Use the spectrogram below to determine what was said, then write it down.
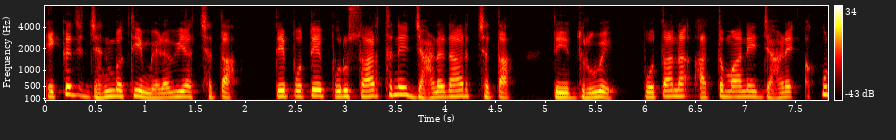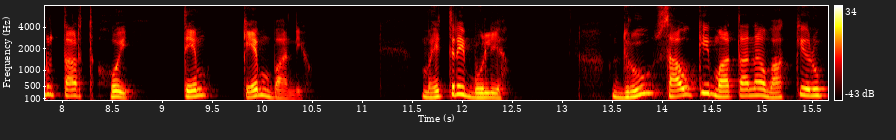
એક જ જન્મથી મેળવ્યા છતાં તે પોતે પુરુષાર્થને જાણનાર છતાં તે ધ્રુવે પોતાના આત્માને જાણે અકૃતાર્થ હોય તેમ કેમ માન્યો? મૈત્રી બોલ્યા, ધ્રુવ સાવકી માતાના વાક્યરૂપ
